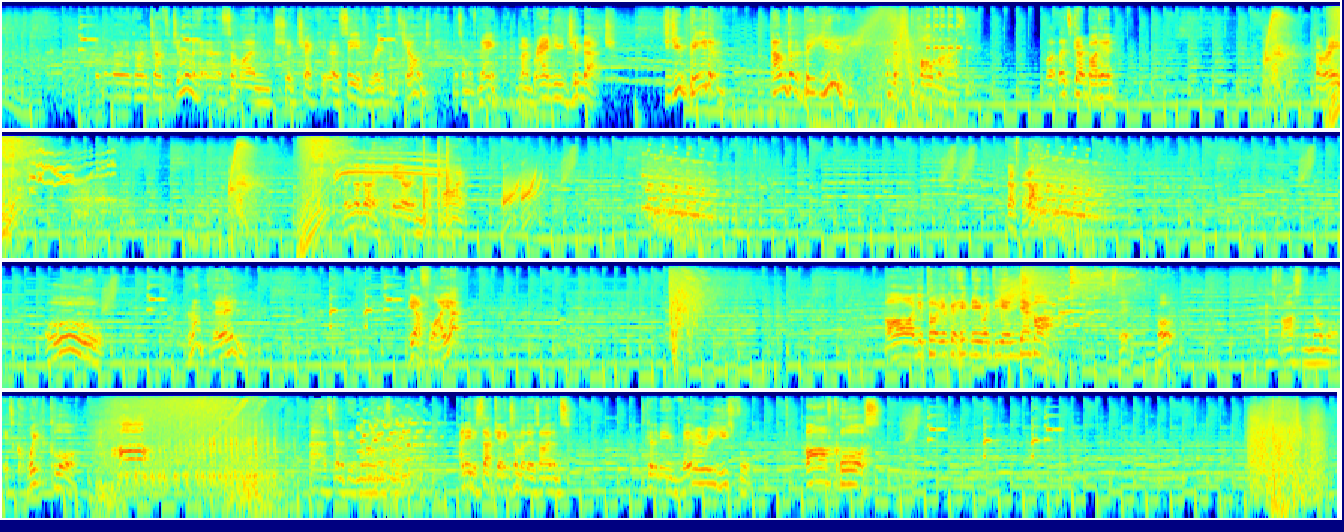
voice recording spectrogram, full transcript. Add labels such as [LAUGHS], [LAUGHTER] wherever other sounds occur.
Even though you're going to challenge the gym, uh, someone should check, uh, see if you're ready for this challenge. That's almost me, my brand new gym badge. Did you beat him? I'm gonna beat you. I'm gonna pulverize you. Let's go, butthead. Staravia. I think I got a hair in my eye. That's better. Ooh. You're on 30. Yeah, fly yet? Oh, you thought you could hit me with the Endeavor. That's it. Oh. That's faster than normal. It's Quick Claw. Oh! Ah, that's gonna be annoying, isn't it? I need to start getting some of those items. It's gonna be very useful. Oh, of course!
